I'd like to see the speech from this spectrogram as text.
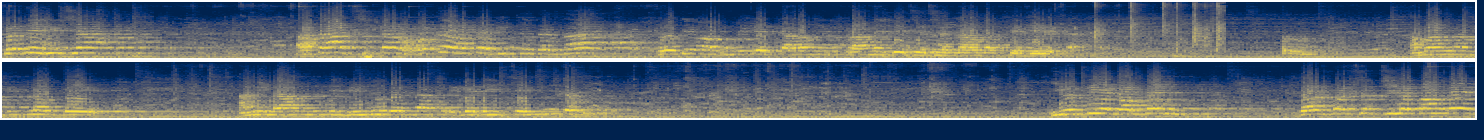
প্রতিহিংসা তার শিকার হতে হতে বিন্দু দেবনাথ প্রতিমা ভূমিকের কারণে প্রাণে বেঁচেছেন রামনাথকে জেলে আমার নাম বিপ্লব দে। আমি নাম যদি বিন্দু দেবনাথ রেখে দিই ইউপিএ গভর্নমেন্ট দশ বছর ছিল কংগ্রেস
